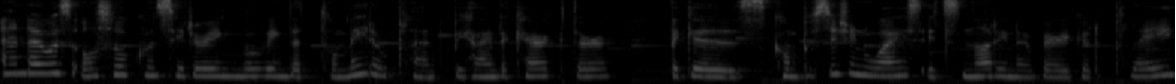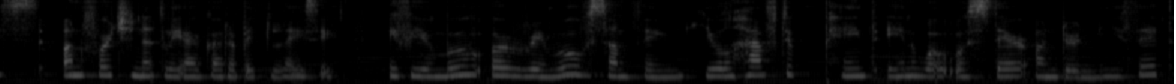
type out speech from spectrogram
and I was also considering moving the tomato plant behind the character because composition wise it's not in a very good place. Unfortunately I got a bit lazy. If you move or remove something, you'll have to paint in what was there underneath it,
